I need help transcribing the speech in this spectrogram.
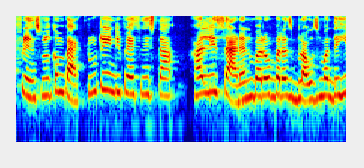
Friends welcome back to trendy fashionista हल्ली साड्यांबरोबरच ब्लाऊजमध्येही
